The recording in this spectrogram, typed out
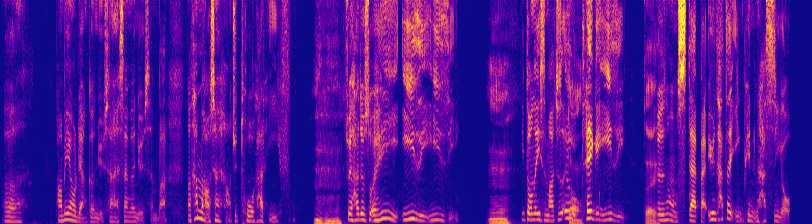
呃，旁边有两个女生还是三个女生吧，然后他们好像想要去脱他的衣服，嗯哼，所以他就说：“哎、e a s y easy。”嗯，你懂的意思吗？就是哎、懂 t a k it easy，对就，是那种 step back，因为他在影片里面他是有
